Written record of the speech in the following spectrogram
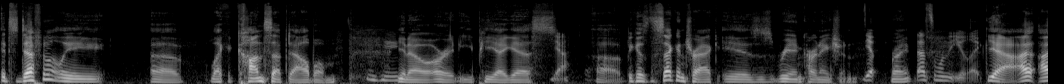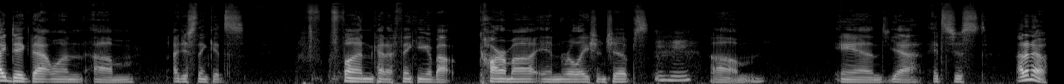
it's definitely uh, like a concept album, you know, or an EP, I guess. Mm-hmm. Yeah. Uh, because the second track is reincarnation. yep Right. that's the one that you like Yeah, I, I dig that one. Um, I just think it's f- fun, kind of thinking about karma in relationships. mm-hmm Um, and yeah, it's just I don't know.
